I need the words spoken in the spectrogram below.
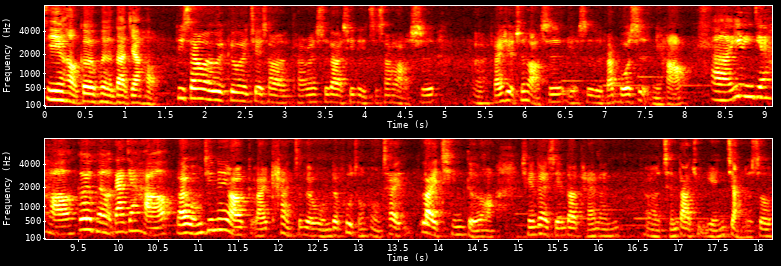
一英好，各位朋友大家好。第三位为各位介绍台湾师大心理智商老师。呃，樊雪春老师也是樊博士，你好。啊，依林姐好，各位朋友大家好。来，我们今天要来看这个我们的副总统蔡赖清德啊，前段时间到台南呃成大去演讲的时候，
